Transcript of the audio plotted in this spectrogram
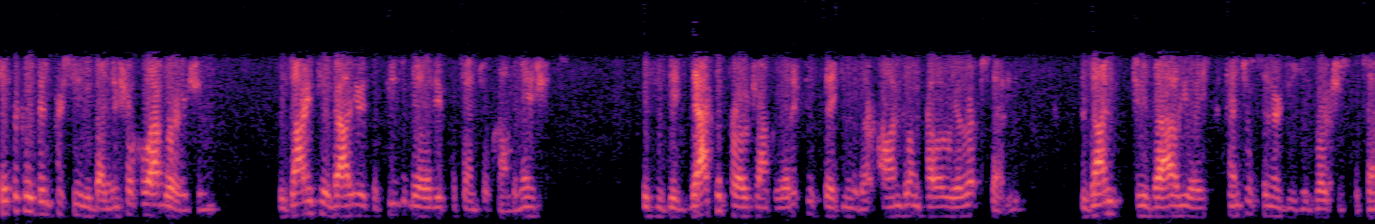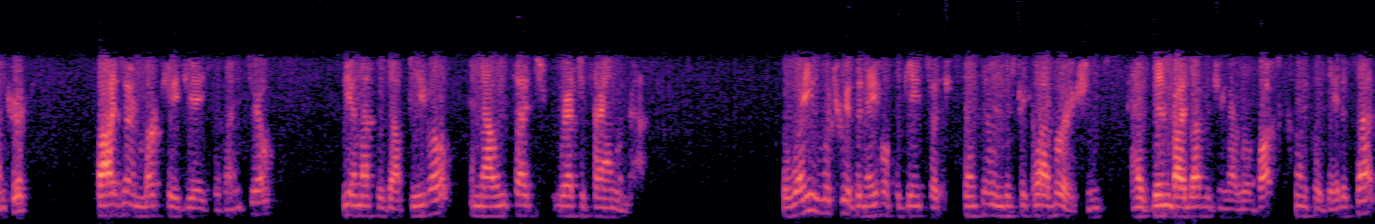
typically been preceded by initial collaborations designed to evaluate the feasibility of potential combinations. This is the exact approach Oncolytics is taking with our ongoing pelareorep studies, designed to evaluate potential synergies with Roche's Tecentriq, Pfizer and Merck KGaA's Bavencio, BMS's Opdivo, and now Incyte's retifanlimab. The map the way in which we have been able to gain such extensive industry collaborations has been by leveraging our robust clinical data set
